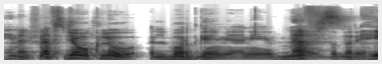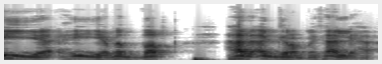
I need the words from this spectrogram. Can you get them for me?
هنا الفن. نفس جو Clue ال board game يعني نفس بطريقة. هي هي بالضبط. هذا أقرب مثال لها.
